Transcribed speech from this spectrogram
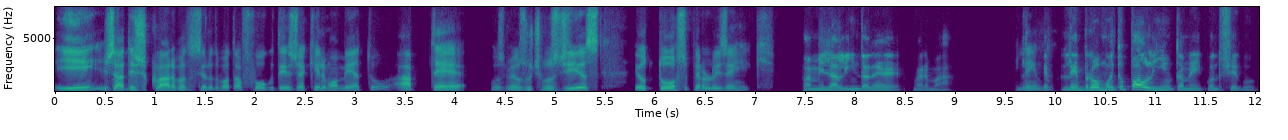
E já deixo claro para a torcida do Botafogo, desde aquele momento até os meus últimos dias, eu torço pelo Luiz Henrique. Família linda, né, Marimar? Lindo. Lembrou muito o Paulinho também quando chegou.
